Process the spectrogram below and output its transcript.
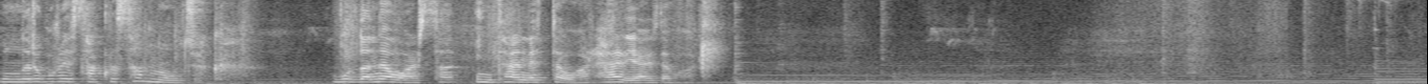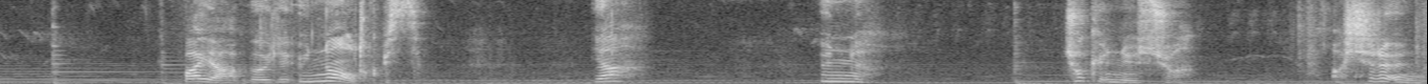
Bunları buraya saklasam ne olacak? Burada ne varsa internette var, her yerde var. Bayağı böyle ünlü olduk biz. Ya, ünlü. Çok ünlüyüz şu an. Aşırı ünlü.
